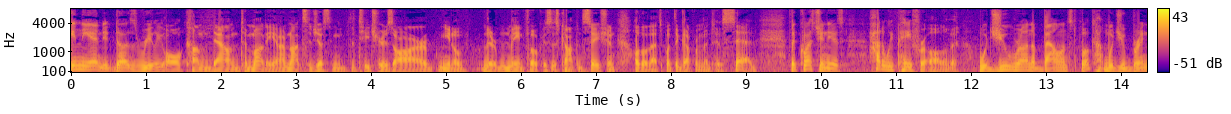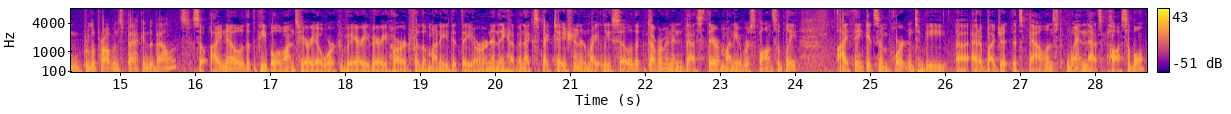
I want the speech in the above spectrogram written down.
in the end, it does really all come down to money, and I'm not suggesting the teachers are, you know, their main focus is compensation, although that's what the government has said. The question is, how do we pay for all of it? Would you run a balanced book? Would you bring the province back into balance? So I know that the people of Ontario work very, very hard for the money that they earn, and they have an expectation, and rightly so, that government invests their money responsibly. I think it's important to be uh, at a budget that's balanced when that's possible.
